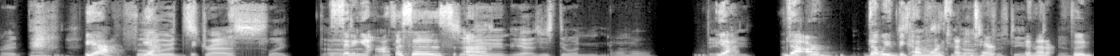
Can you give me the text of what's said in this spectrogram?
right? yeah. Food, yeah. stress, like uh, Sitting in offices. um, yeah, just doing normal daily. Yeah. that are that we've become more sedentary 2015, and that our yeah. food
